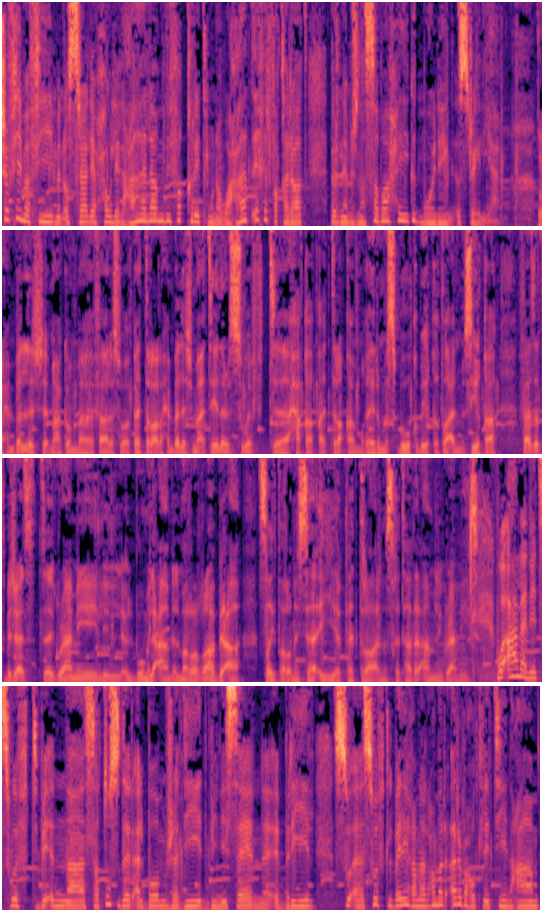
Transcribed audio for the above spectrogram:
شو في ما في من أستراليا وحول العالم بفقرة منوعات آخر فقرات برنامجنا الصباحي Good Morning Australia رح نبلش معكم فارس وبترا. رح نبلش مع تايلر سويفت حققت رقم غير مسبوق بقطاع الموسيقى. فازت بجائزة جرامي للألبوم العام للمرة الرابعة سيطرة نسائية بترا على نسخة هذا العام من ال Grammys وأعلنت سويفت بأن ستصدر ألبوم جديد بنيسان إبريل. سويفت البالغة من العمر 34 عام.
